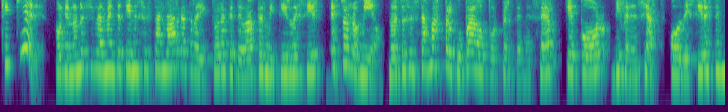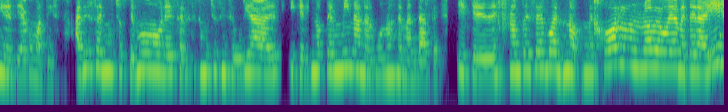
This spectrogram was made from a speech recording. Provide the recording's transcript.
qué quieres? Porque no necesariamente tienes esta larga trayectoria que te va a permitir decir, esto es lo mío, ¿no? Entonces estás más preocupado por pertenecer que por diferenciarte o decir, esta es mi identidad como artista. A veces hay muchos temores, a veces hay muchas inseguridades y que no terminan algunos de mandarse y que de pronto dices, bueno, no, mejor no me voy a meter ahí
